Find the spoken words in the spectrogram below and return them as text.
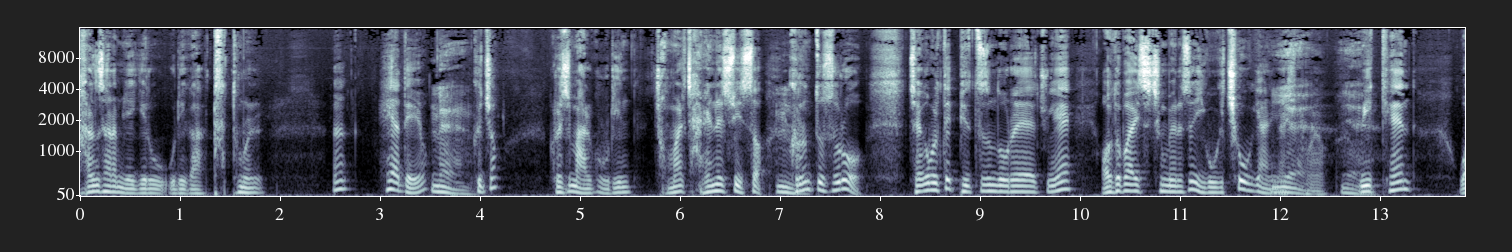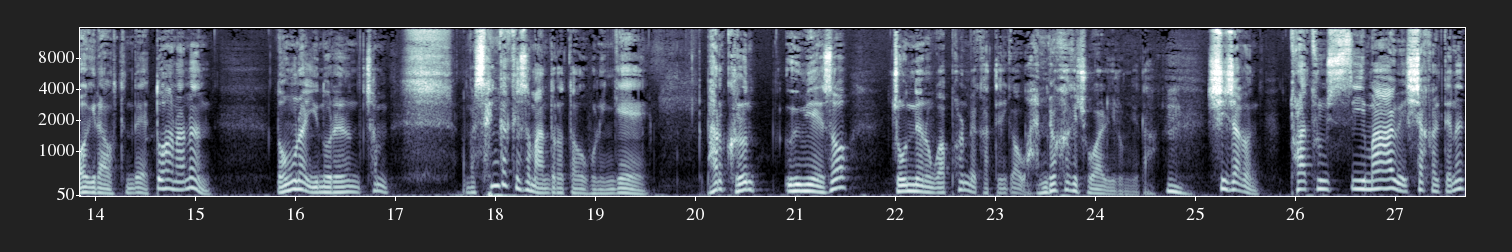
다른 사람 얘기로 우리가 다툼을 어? 해야 돼요? 네. 그죠? 그러지 말고 우린 정말 잘 해낼 수 있어. 음. 그런 뜻으로 제가 볼 때 비틀즈 노래 중에 어드바이스 측면에서 이 곡이 최고곡이 아닌가 예. 싶어요. 예. We can work it out인데 또 하나는 너무나 이 노래는 참 아마 생각해서 만들었다고 보는 게 바로 그런 의미에서 존 레논과 폴 맥카트니가 완벽하게 조화를 이룹니다. 음. 시작은 Try to see my way 시작할 때는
